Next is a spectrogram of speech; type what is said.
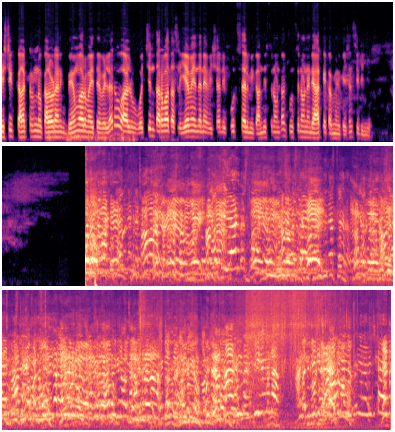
డిస్ట్రిక్ట్ కలెక్టర్ను కలవడానికి భీమవరం అయితే వెళ్ళారు. వాళ్ళు వచ్చిన తర్వాత అసలు ఏమైందనే విషయాన్ని పూర్తి స్థాయిలో మీకు అందిస్తూనే ఉంటాం. చూస్తూనే ఉండండి ఆర్కే కమ్యూనికేషన్ సిటీ న్యూస్. ఎంత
